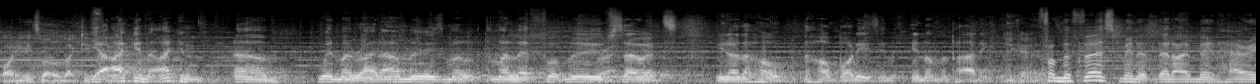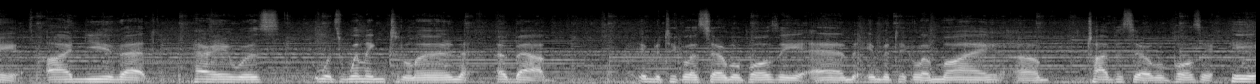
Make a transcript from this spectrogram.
body as well? Like, do you Yeah, feel I can, I can, um, when my right arm moves, my, my left foot moves, Right, so yeah. it's, you know, the whole, the whole body's in, in on the party. Okay. From the first minute that I met Harry, I knew that Harry was, was willing to learn about, in particular, cerebral palsy and in particular my um, type of cerebral palsy. He,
